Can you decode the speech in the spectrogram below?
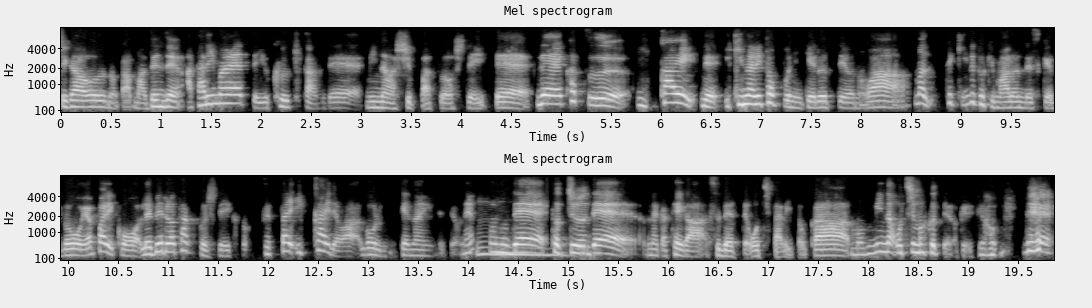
違うのが、まあ全然当たり前っていう空気感でみんなは出発をしていて、で、かつ、一回でいきなりトップに行けるっていうのは、まあできる時もあるんですけど、やっぱりこう、レベルを高くしていくと、絶対一回ではゴールに行けないんですよね。なので、途中で、なんか手が滑って落ちたりとか、もうみんな落ちまくってるわけですよ。で、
